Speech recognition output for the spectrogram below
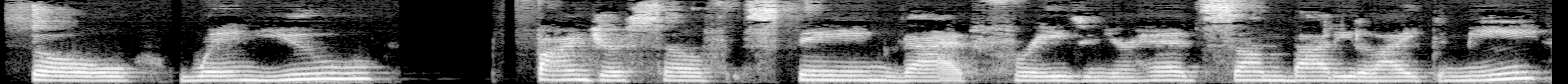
So when you find yourself saying that phrase in your head somebody like me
